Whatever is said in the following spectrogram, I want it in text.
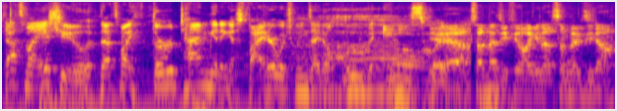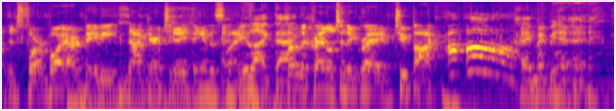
That's my issue. That's my third time getting a spider, which means I don't move any square. Yeah. Sometimes you feel like a nut, sometimes you don't. It's Fort Boyard, baby. Not guaranteed anything in this life. be like that. From the cradle to the grave. Tupac. Ah ah. Hey, maybe hit A.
